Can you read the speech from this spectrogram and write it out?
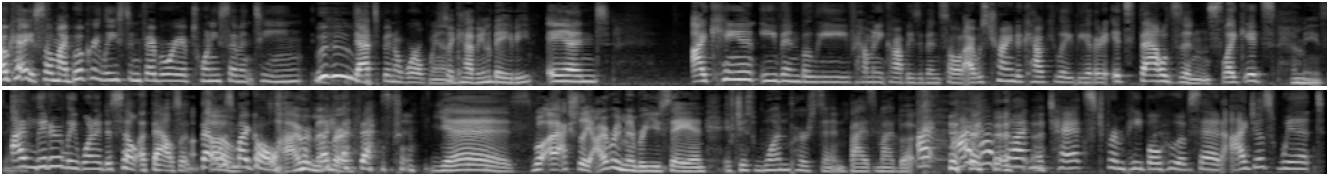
Okay, so my book released in February of 2017. Woohoo! That's been a whirlwind. It's like having a baby. and I can't even believe how many copies have been sold. I was trying to calculate the other day. It's thousands. Like it's Amazing. I literally wanted to sell a thousand. That was Oh, my goal. I remember. like a thousand. Yes. Well, actually, I remember you saying, if just one person buys my book. I, I have gotten text from people who have said, I just went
